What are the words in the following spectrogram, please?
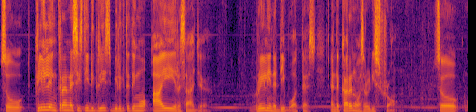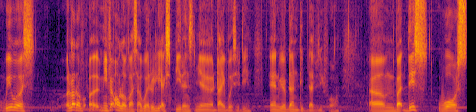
So keliling 360 degrees bila kita tengok air saja really in the deep waters. And the current was already strong. So we was a lot of uh, in fact all of us are we're really experienced punya divers already and we have done deep dives before. Um, but this was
